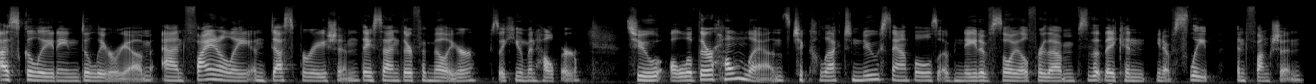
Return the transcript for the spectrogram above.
escalating delirium. And finally, in desperation, they send their familiar, who's a human helper, to all of their homelands to collect new samples of native soil for them so that they can, you know, sleep and function.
